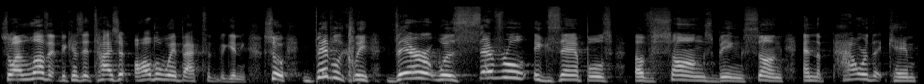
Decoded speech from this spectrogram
So I love it because it ties it all the way back to the beginning. So biblically, there was several examples of songs being sung and the power that came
